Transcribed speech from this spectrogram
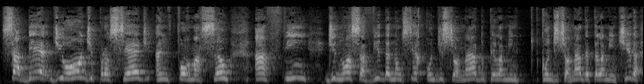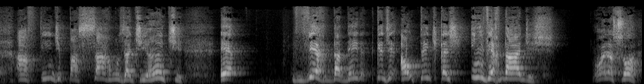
saber de onde procede a informação, a fim de nossa vida não ser condicionado pela, condicionada pela mentira, a fim de passarmos adiante é verdadeira, quer dizer, autênticas inverdades. Olha só,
